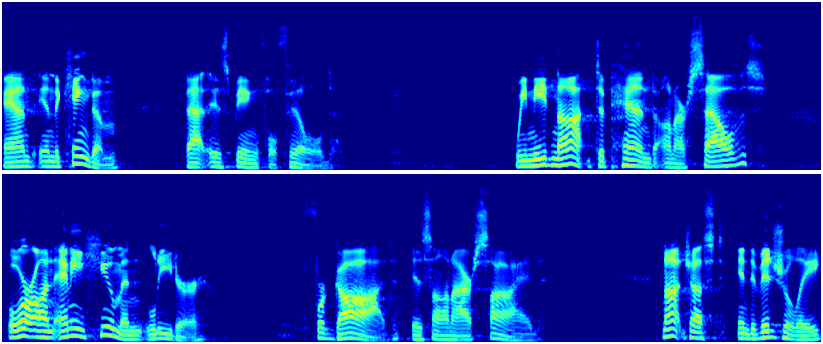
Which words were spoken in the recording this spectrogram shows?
and in the kingdom that is being fulfilled. We need not depend on ourselves or on any human leader, for God is on our side, not just individually,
